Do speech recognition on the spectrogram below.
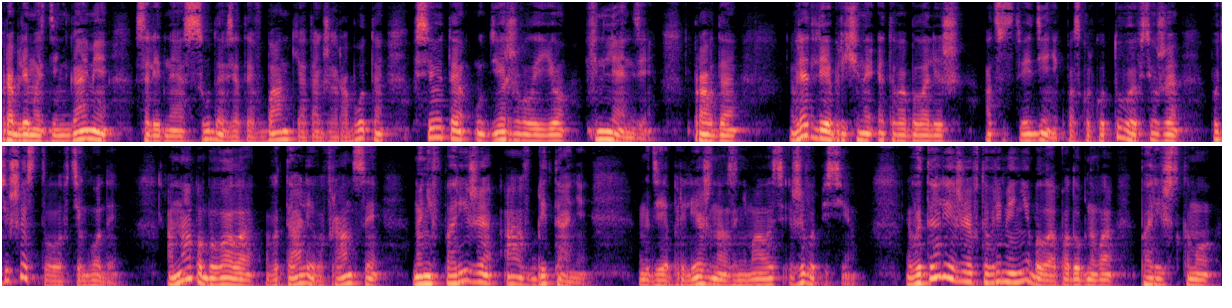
Проблемы с деньгами, солидная суда, взятая в банке, а также работа – все это удерживало ее в Финляндии. Правда, вряд ли причиной этого была лишь отсутствие денег, поскольку Тува все же путешествовала в те годы. Она побывала в Италии, во Франции, но не в Париже, а в Британии, где прилежно занималась живописью. В Италии же в то время не было подобного парижскому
